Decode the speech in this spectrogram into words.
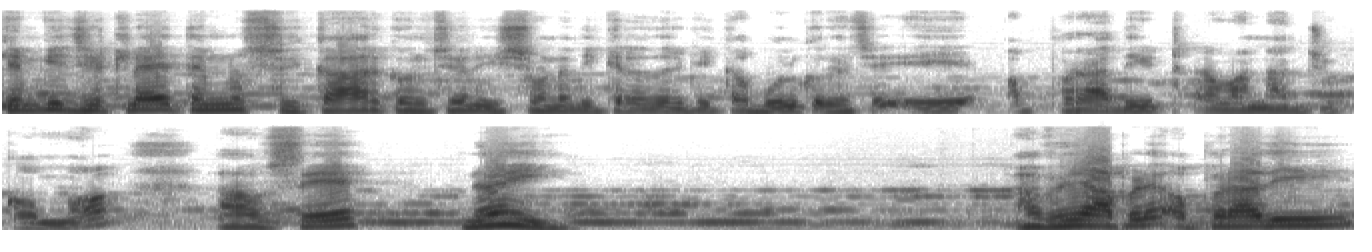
કેમ કે જેટલાએ તેમનો સ્વીકાર કર્યો છે અને ઈશ્વરના દીકરા તરીકે કબૂલ કર્યો છે, એ અપરાધી ઠરવાના જોખમમાં આવશે નહીં. હવે આપણે અપરાધી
